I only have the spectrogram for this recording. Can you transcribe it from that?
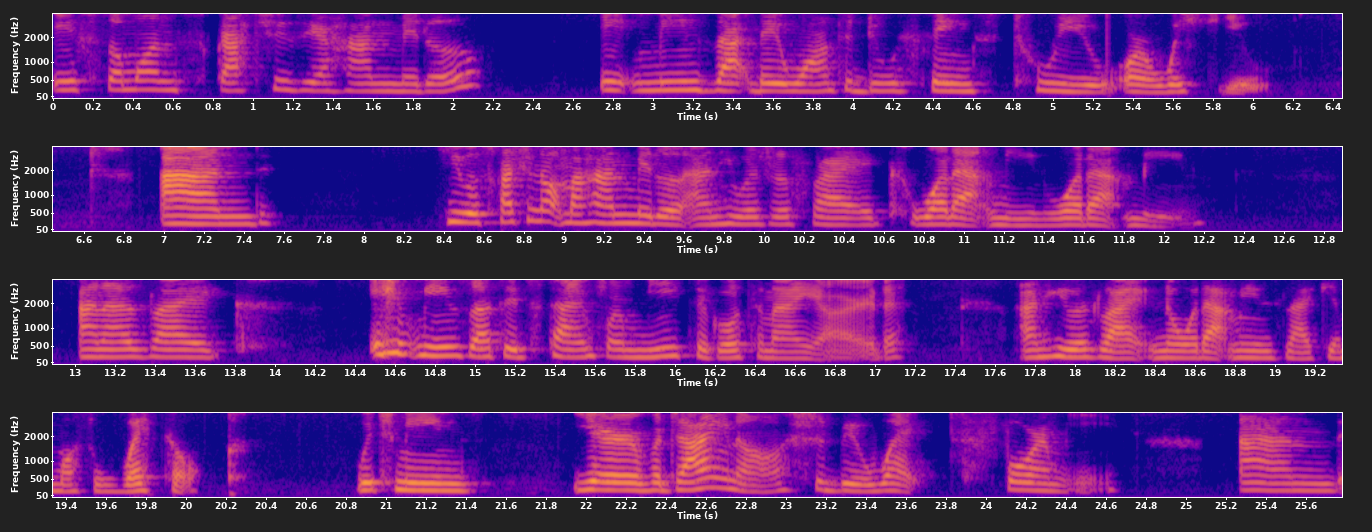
if someone scratches your hand middle, it means that they want to do things to you or with you. And he was scratching out my hand middle and he was just like, What that mean? What that mean? And I was like, it means that it's time for me to go to my yard. And he was like, No, that means like you must wet up, which means your vagina should be wet for me. And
